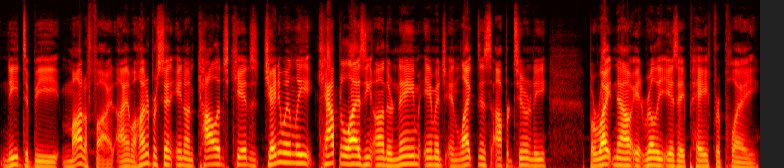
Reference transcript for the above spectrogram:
need to be modified. I am 100% in on college kids genuinely capitalizing on their name, image, and likeness opportunity but right now, it really is a pay for play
